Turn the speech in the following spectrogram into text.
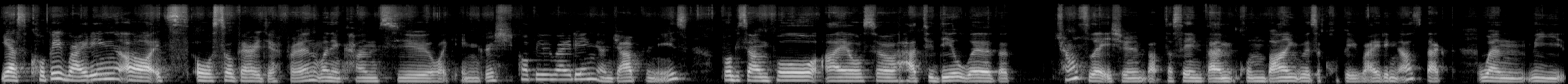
Yes, copywriting, uh, it's also very different when it comes to like English copywriting and Japanese. For example, I also had to deal with a translation, but at the same time combined with the copywriting aspect when we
